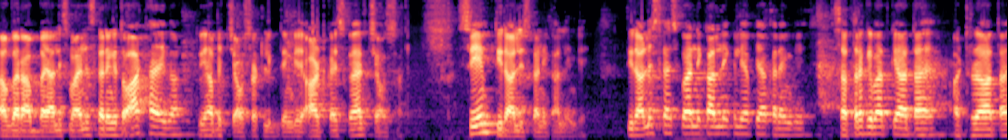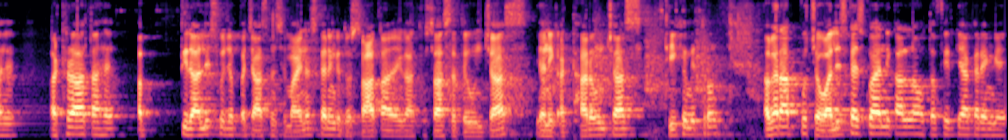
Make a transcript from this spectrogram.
अगर आप बयालीस माइनस करेंगे तो आठ आएगा। तो यहाँ पे चौंसठ लिख देंगे, आठ का स्क्वायर चौंसठ। सेम तिरालीस का निकालेंगे। तिरालीस का स्क्वायर निकालने के लिए आप क्या करेंगे? सत्रह के बाद क्या आता है? अठारह आता है। अठारह आता है। अब तिरालीस को जब पचास में से माइनस करेंगे तो सात आएगा। तो सात, सत्तर, उनचास, यानी कि अट्ठारह उनचास। ठीक है मित्रों? अगर आपको चवालीस का स्क्वायर निकालना हो तो फिर क्या करेंगे?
